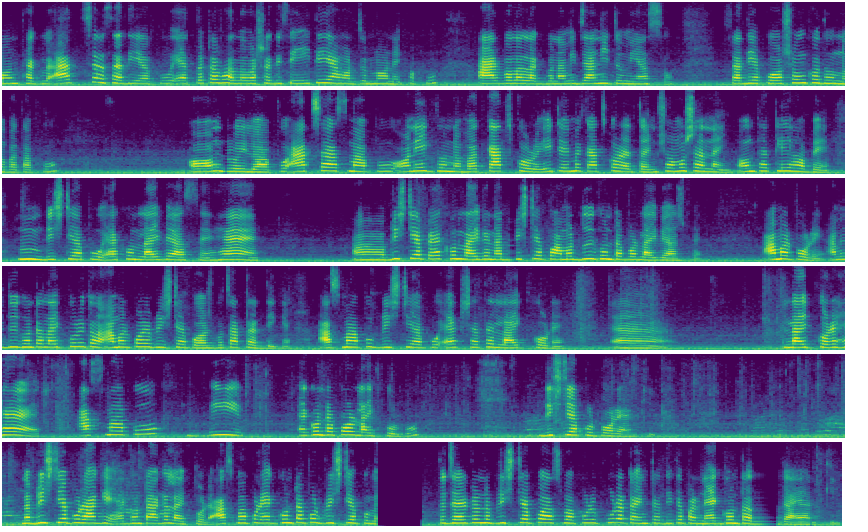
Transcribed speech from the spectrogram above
অন থাকলে। আচ্ছা সাদি আপু, এতটা ভালোবাসা দিছে, এইটাই আমার জন্য অনেক আপু। আর বলা লাগবে না, আমি জানি তুমি আসো সাদি আপু, অসংখ্য ধন্যবাদ আপু। অন রইল আপু। আচ্ছা আসমা আপু, অনেক ধন্যবাদ। কাজ করো, এই টাইমে কাজ করার টাইম সমস্যা নাই। অন থাকলেই হবে। হুম, বৃষ্টি আপু, এখন লাইভে আছে। হ্যাঁ। বৃষ্টি আপু এখন লাইভে না, বৃষ্টি আপু আমার দুই ঘণ্টা পর লাইভে আসবে। আমার পরে, আমি দুই ঘণ্টা লাইভ করি তো আমার পরে বৃষ্টি আপু আসব চারটার দিকে। আসমা আপু, বৃষ্টি আপু একসাথে লাইভ করে। লাইভ করে হ্যাঁ। আসমা আপু এক ঘণ্টা পর লাইভ করব। বৃষ্টি আপুর পরে আর কি। না, বৃষ্টি আপুর আগে, এক ঘণ্টা আগে লাইভ করে। আসমাপুর এক ঘণ্টা পর বৃষ্টি আপু তো যার কারণে বৃষ্টি আপু আসমাপুরে পুরো টাইমটা দিতে পারেন এক ঘণ্টা দেয় আর কি।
